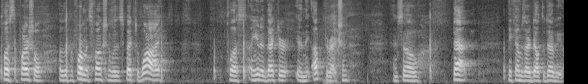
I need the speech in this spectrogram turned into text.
plus the partial of the performance function with respect to y, plus a unit vector in the up direction, and so that becomes our delta W.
